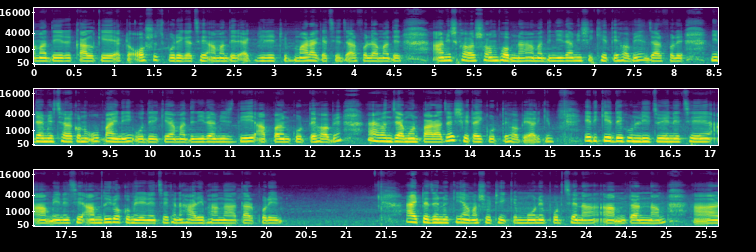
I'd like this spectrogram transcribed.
আমাদের কালকে একটা অসুচ পড়ে গেছে, আমাদের এক রিলেটিভ মারা গেছে, যার ফলে আমাদের আমিষ খাওয়া সম্ভব না, আমাদের নিরামিষই খেতে হবে, যার ফলে নিরামিষ ছাড়া কোনো উপায় নেই, ওদেরকে আমাদের নিরামিষ দিয়েই আপ্যায়ন করতে হবে। এখন যেমন পারা যায়, সেটাই করতে হবে আর কি। এদিকে দেখুন, লিচু এনেছে, আম এনেছে, আম দুই রকমের এনেছে, এখানে হাড়ি ভাঙা, তারপরে আরেকটা যেন কি আমার সঠিক মনে পড়ছে না, আমটার নাম। আর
